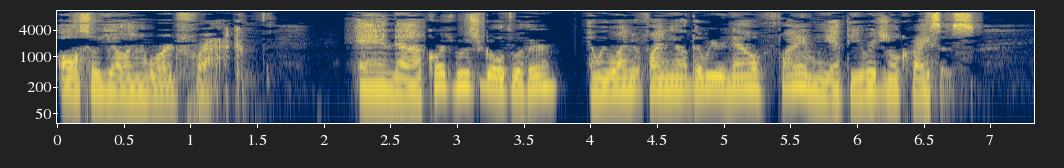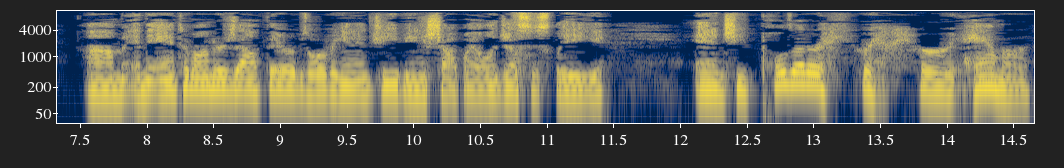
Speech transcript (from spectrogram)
also yelling the word frack. And uh, of course, Booster Gold's with her, and we wind up finding out that we are now finally at the original crisis. Um, and the Antimonitor's out there absorbing energy, being shot by all the Justice League. And she pulls out her her, her hammer,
